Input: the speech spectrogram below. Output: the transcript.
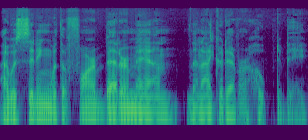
I was sitting with a far better man than I could ever hope to be.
